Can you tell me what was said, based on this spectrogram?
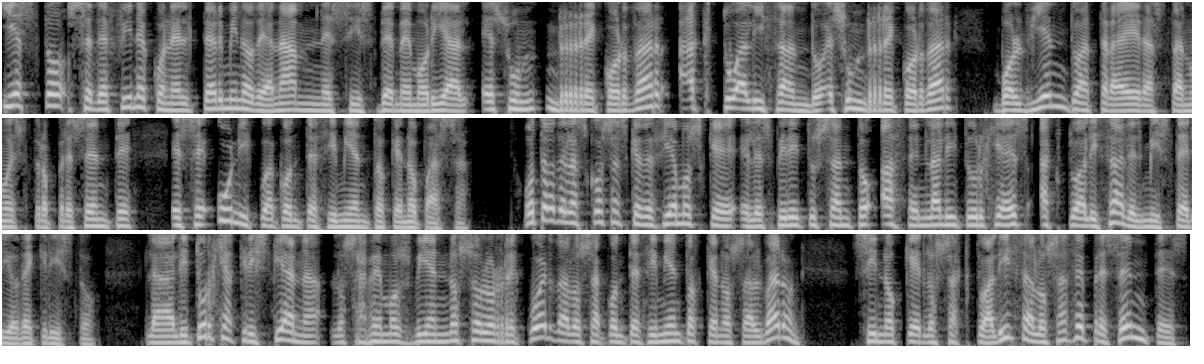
Y esto se define con el término de anamnesis, de memorial. Es un recordar actualizando, es un recordar volviendo a traer hasta nuestro presente ese único acontecimiento que no pasa. Otra de las cosas que decíamos que el Espíritu Santo hace en la liturgia es actualizar el misterio de Cristo. La liturgia cristiana, lo sabemos bien, no solo recuerda los acontecimientos que nos salvaron, sino que los actualiza, los hace presentes.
